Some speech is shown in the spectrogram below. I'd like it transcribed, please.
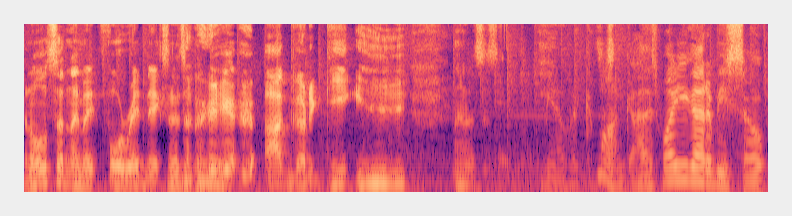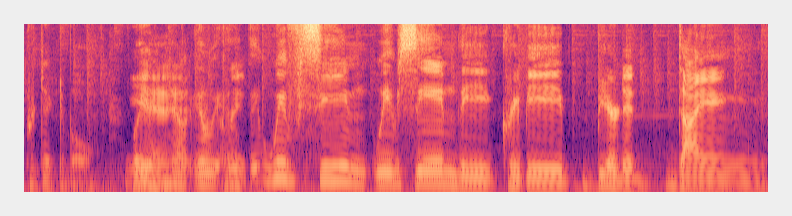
And all of a sudden, they meet four rednecks, and it's like, I'm gonna get you. And it's just like, Yeah, but come on, guys. Why you got to be so predictable? We, yeah, you know, it, I mean, we've seen we've seen the creepy bearded dying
